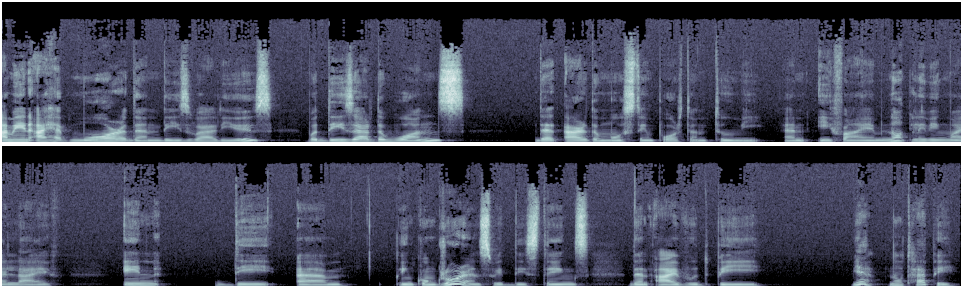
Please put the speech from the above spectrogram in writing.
I mean, I have more than these values, but these are the ones that are the most important to me. And if I am not living my life in the um, in congruence with these things, then I would be, yeah, not happy.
